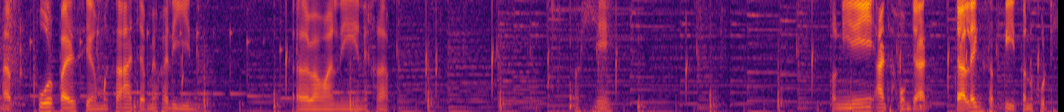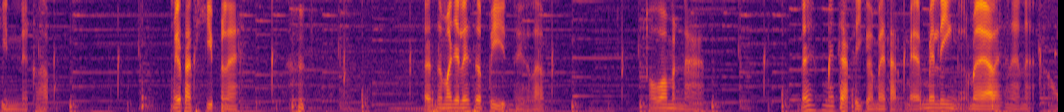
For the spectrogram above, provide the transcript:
แบบพูดไปเสียงมันก็อาจจะไม่ค่อยได้ยิน อะไรประมาณนี้นะครับ โอเค ตอนนี้อาจจะผมจะจะเร่งสปีดตอนขุดหินนะครับ ไม่ตัดคลิปนะ แต่สามารถจะเล่นสปีดนะครับ เพราะว่ามันนานเอ้ยไม่ตัดดีกว่าไม่ตัดไม่ไม่ลิงไม่อะไรทั้งนั้นอะเอา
